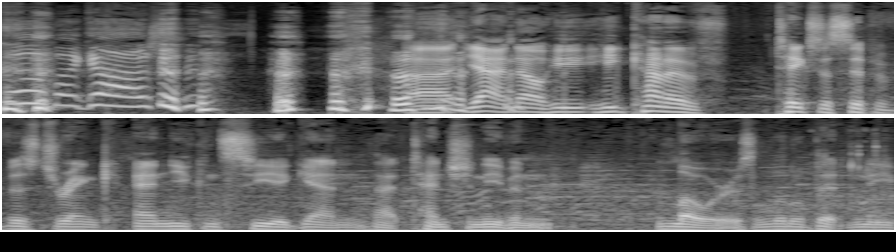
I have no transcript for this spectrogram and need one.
Oh my gosh. Uh, yeah, no, he, he kind of takes a sip of his drink, and you can see again that tension even lowers a little bit, and he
